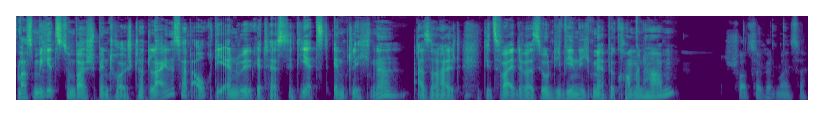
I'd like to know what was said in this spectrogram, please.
Was mich jetzt zum Beispiel enttäuscht hat, Linus hat auch die Unreal getestet, jetzt endlich, ne? Also halt die zweite Version, die wir nicht mehr bekommen haben. Short Circuit meinst du?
